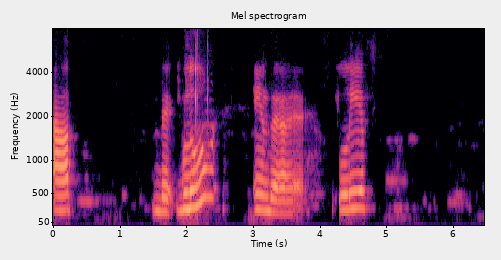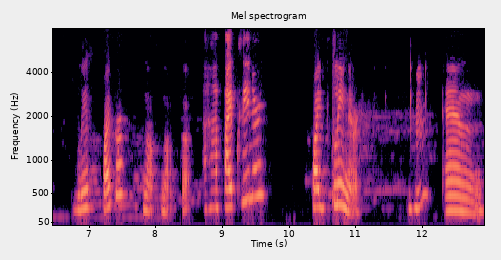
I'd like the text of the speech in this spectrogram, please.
add the glue in the leaf leaf paper? No, no, Uh-huh. Pipe cleaner? pipe cleaner. Mhm. And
